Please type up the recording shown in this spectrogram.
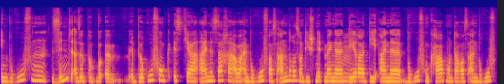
in Berufen sind. Also äh, Berufung ist ja eine Sache, aber ein Beruf was anderes und die Schnittmenge hm. derer, die eine Berufung haben und daraus einen Beruf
